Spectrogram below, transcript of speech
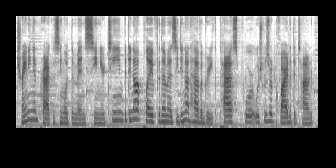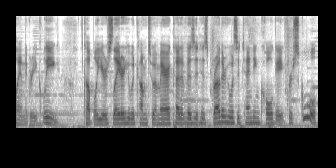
training and practicing with the men's senior team, but did not play for them as he did not have a Greek passport, which was required at the time to play in the Greek league. A couple years later, he would come to America to visit his brother who was attending Colgate for school.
